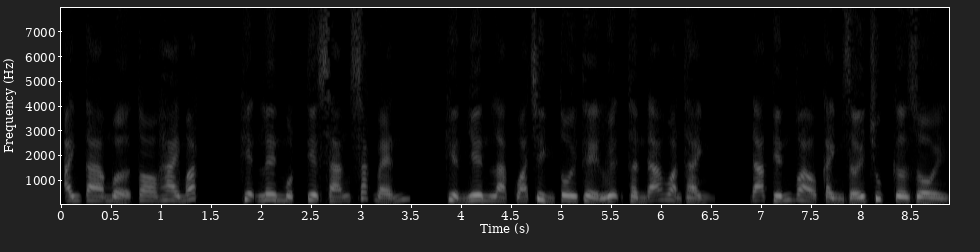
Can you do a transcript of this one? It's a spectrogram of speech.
anh ta mở to hai mắt, hiện lên một tia sáng sắc bén, hiển nhiên là quá trình tôi thể luyện thần đã hoàn thành, đã tiến vào cảnh giới trúc cơ rồi.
